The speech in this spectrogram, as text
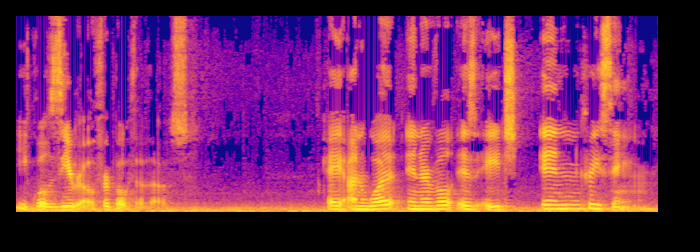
equals 0 for both of those. Okay, on what interval is h increasing?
